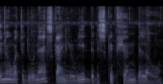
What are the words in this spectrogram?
to know what to do next, kindly read the description below.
